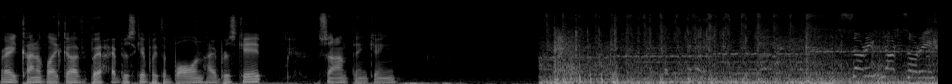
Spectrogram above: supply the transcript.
Right? Kind of like uh, if you play Hyperscape, like the ball in Hyperscape. So I'm thinking... Sorry, not sorry.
